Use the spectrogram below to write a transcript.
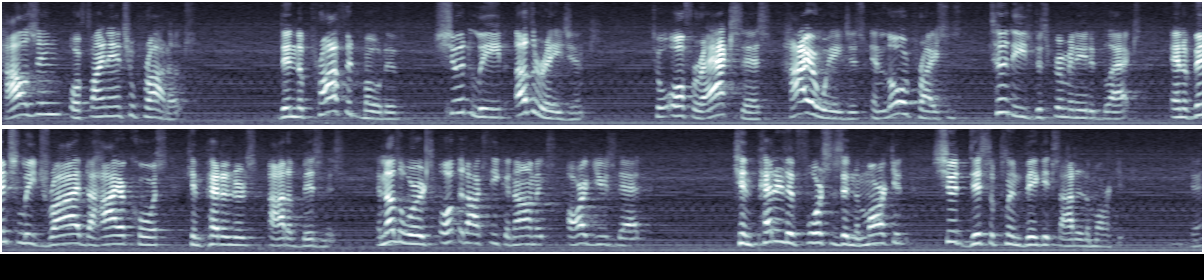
housing, or financial products, then the profit motive should lead other agents to offer access, higher wages, and lower prices to these discriminated blacks and eventually drive the higher cost competitors out of business. In other words, orthodox economics argues that competitive forces in the market should discipline bigots out of the market. Okay?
